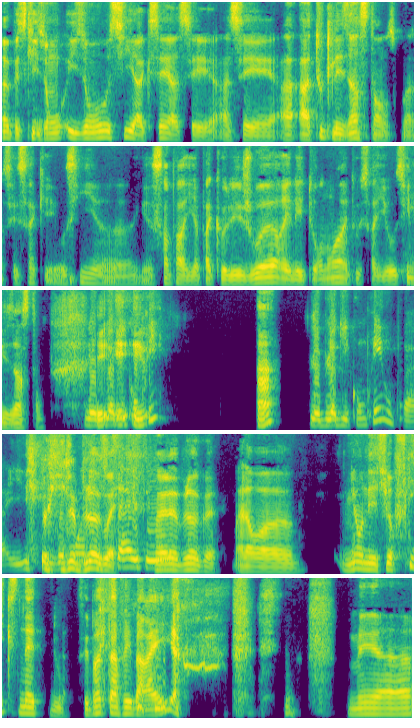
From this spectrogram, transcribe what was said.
Ouais, parce qu'ils ont, ils ont aussi accès à, ces, à, ces, à, à toutes les instances. quoi. C'est ça qui est aussi euh, sympa. Il n'y a pas que les joueurs et les tournois et tout ça. Il y a aussi les instances. Le Et- blog et- y compris? Hein? Le blog y compris ou pas? Ils- Oui, ils le blog, et- Ouais, le blog, ouais. Alors, euh, nous, on est sur Flixnet, nous. C'est pas tout à fait pareil. Mais euh,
